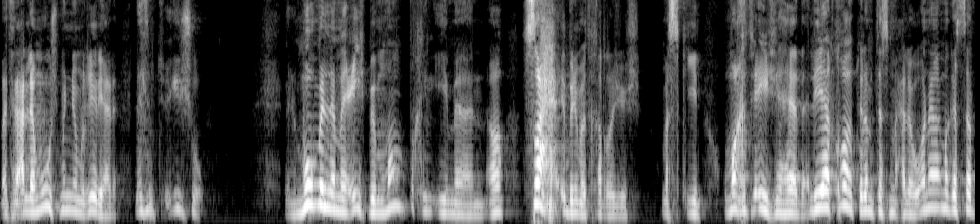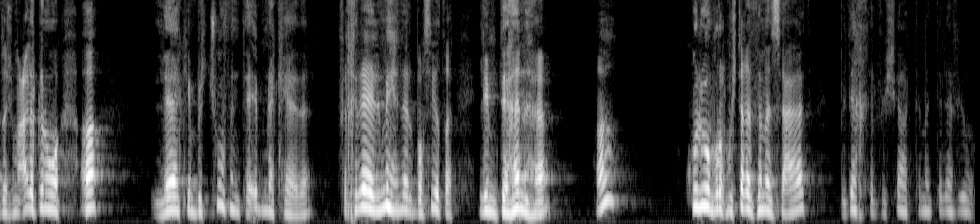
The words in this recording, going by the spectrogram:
ما تتعلموش منه من غيري هذا. لازم تعيشوا. المؤمن لما يعيش بمنطق الإيمان آه صح ابني ما تخرجش مسكين وما اخذ أي شهادة لياقاته لم تسمح له. وأنا ما قصرتش معه لكن هو آه لكن بتشوف أنت ابنك هذا في خلال المهنة البسيطة اللي امتهنها آه كل يوم بروح بيشتغل ثمان ساعات بدخل في الشهر 8000 يورو.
